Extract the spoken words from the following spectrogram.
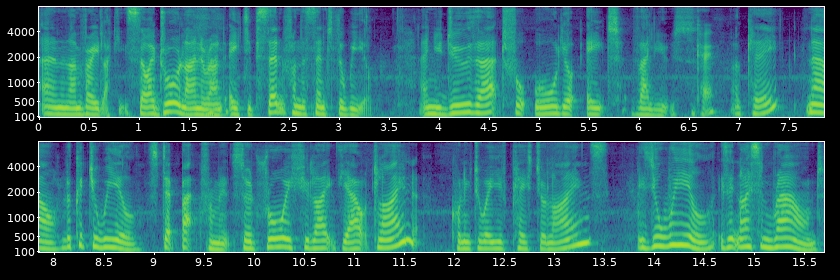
and I'm very lucky. So I draw a line around 80% from the center of the wheel. And you do that for all your eight values. Okay. Okay. Now look at your wheel. Step back from it. So draw, if you like, the outline according to where you've placed your lines. Is your wheel? Is it nice and round?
